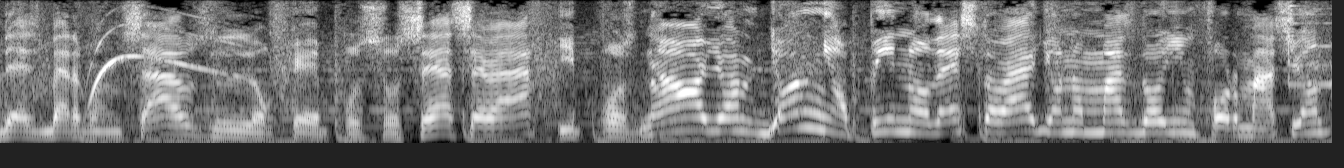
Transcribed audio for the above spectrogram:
desvergonzados lo que, pues, o sea, se va. Y pues no, yo, yo ni opino de esto, ¿verdad? Yo nomás doy información.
